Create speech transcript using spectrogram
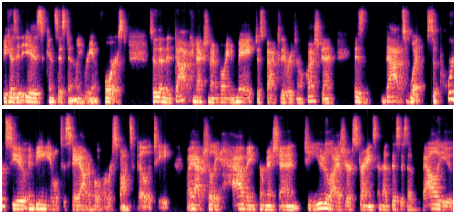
because it is consistently reinforced. So then the dot connection I'm going to make, just back to the original question, is that's what supports you in being able to stay out of over responsibility by actually having permission to utilize your strengths and that this is a value,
